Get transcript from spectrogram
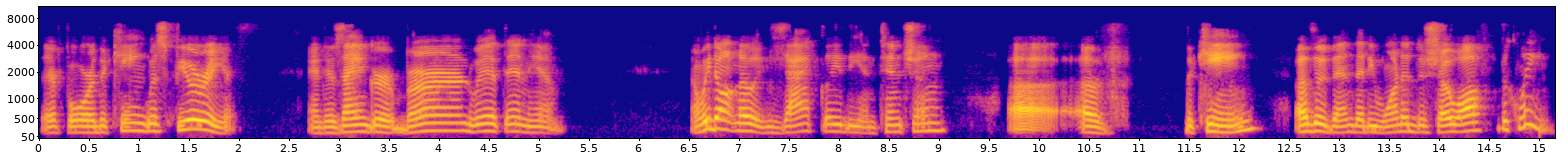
Therefore the king was furious, and his anger burned within him. And we don't know exactly the intention uh, of the king, other than that he wanted to show off the queen.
